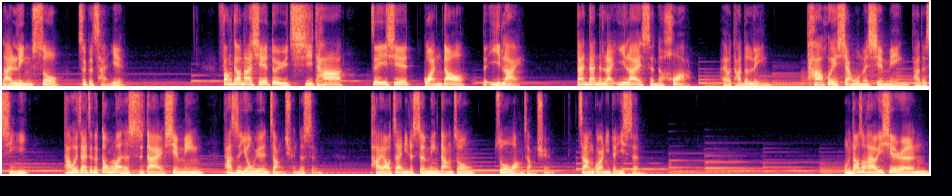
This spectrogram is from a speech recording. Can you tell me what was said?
来领受这个产业。放掉那些对于其他这一些管道的依赖，单单的来依赖神的话，还有他的灵，他会向我们显明他的心意，他会在这个动乱的时代显明他是永远掌权的神，他要在你的生命当中做王掌权，掌管你的一生。我们当中还有一些人，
